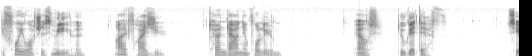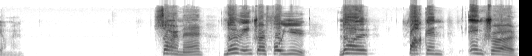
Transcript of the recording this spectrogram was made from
before you watch this video, I advise you, turn down your volume, else you'll get deaf. See ya, man. Sorry, man. No intro for you. No fucking intro.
